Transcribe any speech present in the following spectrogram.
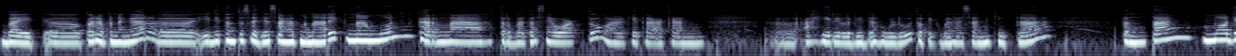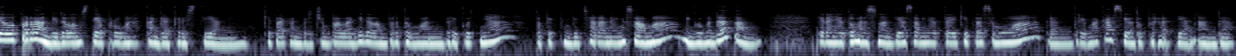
Baik, eh, para pendengar, eh, ini tentu saja sangat menarik, namun karena terbatasnya waktu, maka kita akan eh, akhiri lebih dahulu topik bahasan kita tentang model peran di dalam setiap rumah tangga Kristiani. Kita akan berjumpa lagi dalam pertemuan berikutnya, topik pembicaraan yang sama minggu mendatang. Kiranya Tuhan senantiasa menyertai kita semua dan terima kasih untuk perhatian Anda.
